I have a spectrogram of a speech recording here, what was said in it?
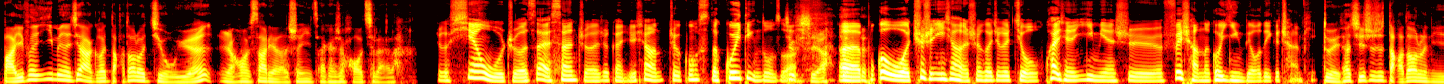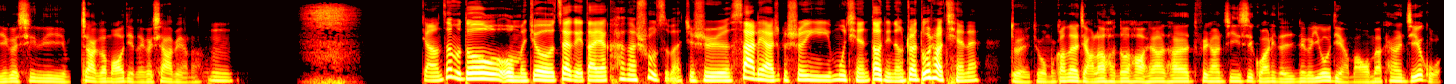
把一份意面的价格打到了九元，然后萨利亚的生意才开始好起来了。这个先五折再三折，就感觉像这个公司的规定动作。就是啊，呃，不过我确实印象很深刻，这个九块钱意面是非常能够引流的一个产品。对，它其实是打到了你一个心理价格锚点的一个下面了。嗯，讲这么多，我们就再给大家看看数字吧。就是萨利亚这个生意目前到底能赚多少钱呢？对，就我们刚才讲了很多，好像它非常精细管理的这个优点嘛，我们要看看结果。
